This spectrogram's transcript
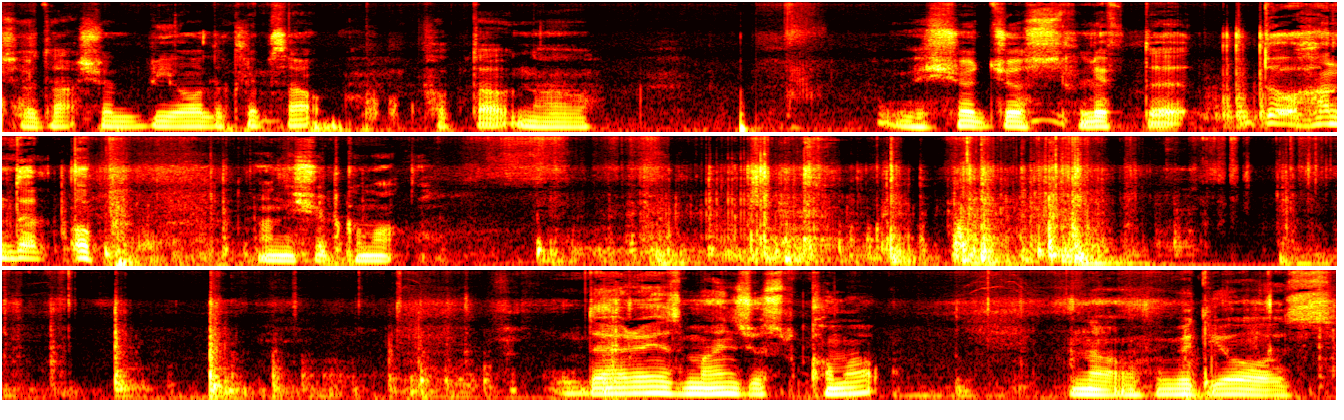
So that should be all the clips out popped out. Now we should just lift the door handle up and it should come out. There is. Mine's just come out. Now with yours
